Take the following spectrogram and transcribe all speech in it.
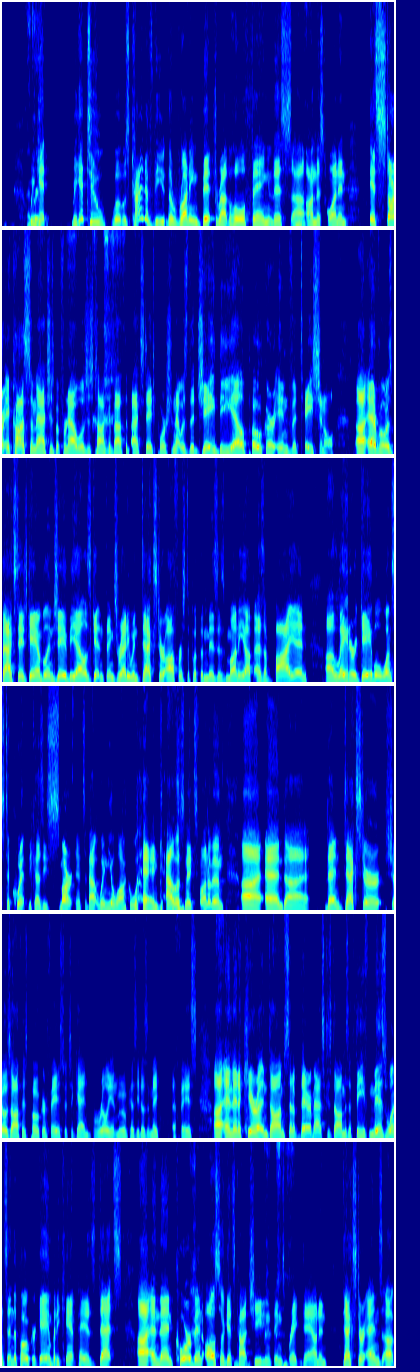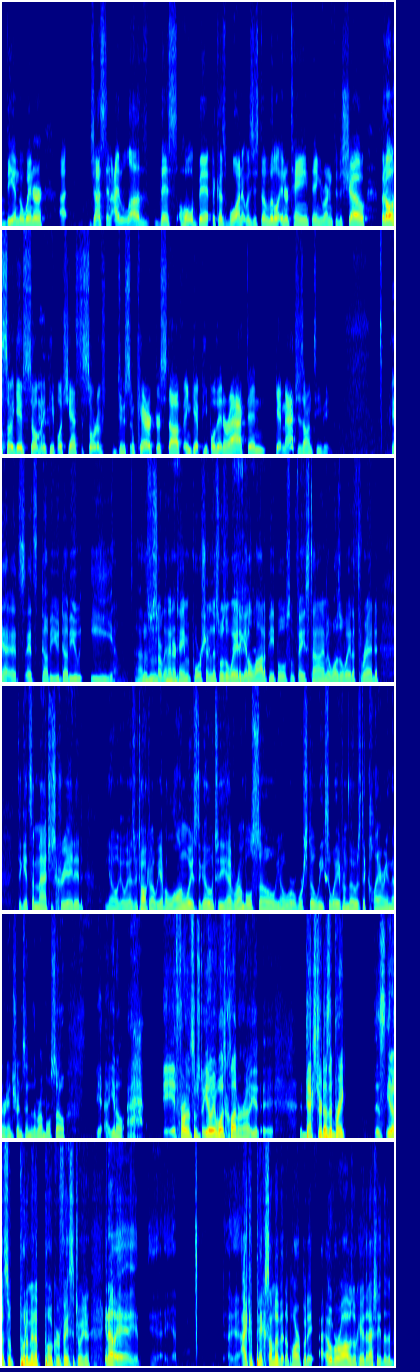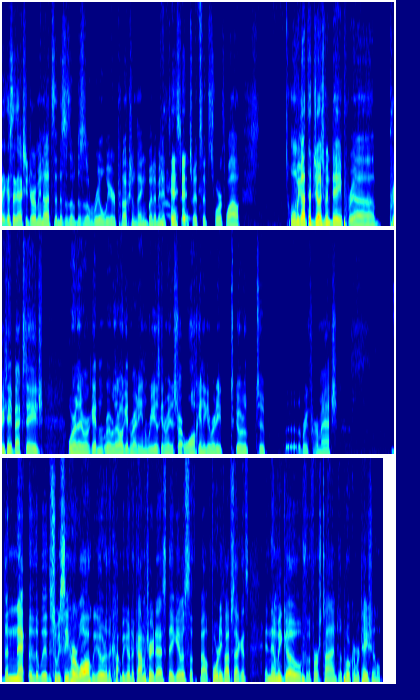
we get we get to what was kind of the the running bit throughout the whole thing. This uh, mm-hmm. on this one, and it start it caused some matches, but for now we'll just talk about the backstage portion. That was the JBL Poker Invitational. Uh, everyone was backstage gambling. JBL is getting things ready when Dexter offers to put the Miz's money up as a buy-in. Uh, later, Gable wants to quit because he's smart, and it's about when you walk away. And Gallows mm-hmm. makes fun of him. Uh, and uh, then Dexter shows off his poker face, which again, brilliant move because he doesn't make a face. Uh, and then Akira and Dom set up their match because Dom is a thief. Miz wants in the poker game, but he can't pay his debts. Uh, and then Corbin also gets caught cheating, and things break down. And Dexter ends up being the winner. Justin, I love this whole bit because one, it was just a little entertaining thing running through the show, but also it gave so many people a chance to sort of do some character stuff and get people to interact and get matches on TV. Yeah, it's it's WWE. Uh, this mm-hmm. was certainly an entertainment portion. This was a way to get a lot of people some FaceTime. It was a way to thread to get some matches created you know, as we talked about, we have a long ways to go until you have Rumble. So, you know, we're, we're still weeks away from those declaring their entrance into the Rumble. So, you know, it furthered some, you know, it was clever. Uh, it, it, Dexter doesn't break this, you know, so put him in a poker face situation. You know, it, I could pick some of it apart, but it, overall, I was okay with it. Actually, the, the, biggest thing that actually drove me nuts, and this is a this is a real weird production thing, but I mean, it's it's, it's, it's, it's worthwhile. When we got the Judgment Day uh, pre-tape backstage where they were getting where they're all getting ready and Rhea's getting ready to start walking to get ready to go to uh, the ring for her match. The next, so we see her walk. We go to the we go to the commentary desk. They give us about forty five seconds, and then we go for the first time to the poker invitational,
